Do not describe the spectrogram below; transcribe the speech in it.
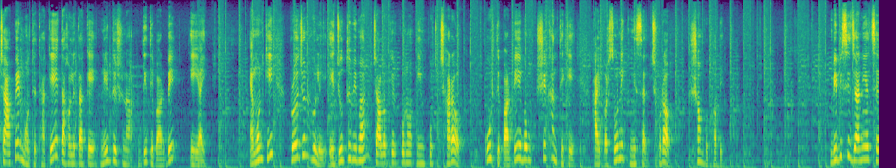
চাপের মধ্যে থাকে, তাহলে তাকে নির্দেশনা দিতে পারবে এআই। এমনকি প্রয়োজন হলে এই যুদ্ধবিমান চালকের কোনো ইনপুট ছাড়াও উঠতে পারবে এবং সেখান থেকে হাইপারসোনিক মিসাইল ছোড়াও সম্ভব হবে। বিবিসি জানিয়েছে,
